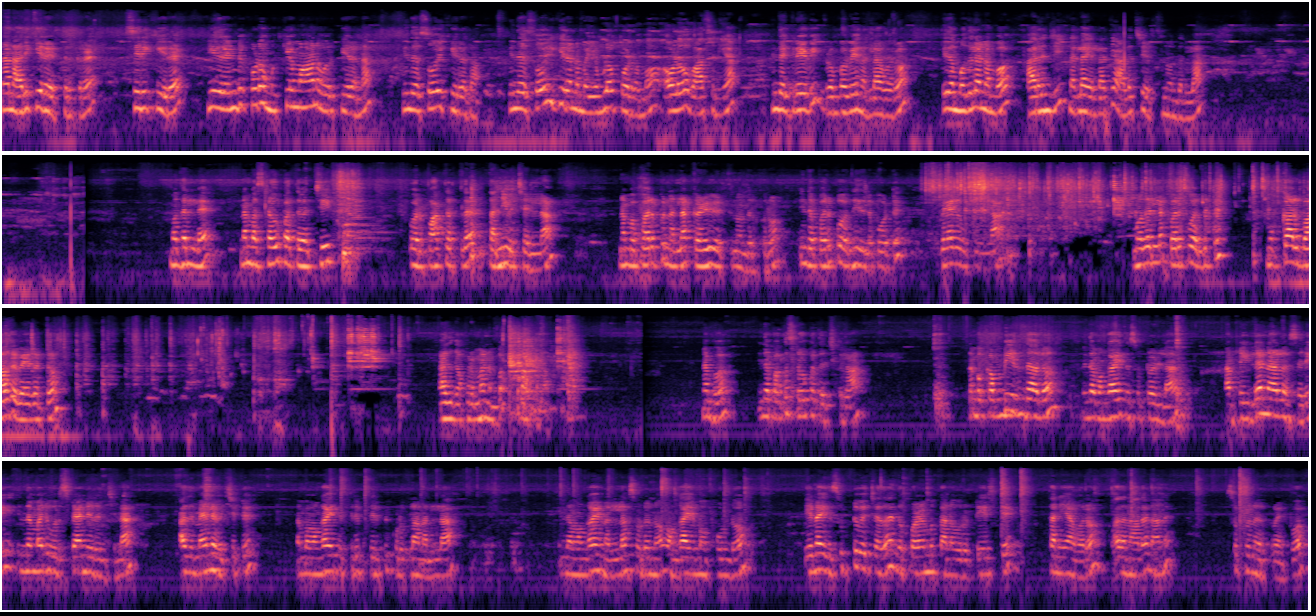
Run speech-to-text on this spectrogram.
நான் அரிக்கீரை எடுத்திருக்கிறேன் சிறுக்கீரை இது ரெண்டு கூட முக்கியமான ஒரு கீரைனா இந்த சோய்க்கீரை தான். இந்த சோய்க்கீரை நம்ம எவ்வளோ போடுறோமோ அவ்வளோ வாசனையாக இந்த கிரேவி ரொம்பவே நல்லா வரும். இதை முதல்ல நம்ம அரைஞ்சி நல்லா எல்லாத்தையும் அழைச்சி எடுத்துன்னு வந்துடலாம். முதல்ல நம்ம ஸ்டவ் பற்ற வச்சு ஒரு பாத்திரத்தில் தண்ணி வச்சிடலாம். நம்ம பருப்பு நல்லா கழுவி எடுத்துன்னு வந்திருக்கிறோம். இந்த பருப்பை வந்து இதில் போட்டு வேக விட்டுடலாம் முதல்ல பருப்பு வந்துட்டு முக்கால் பாக வேகட்டும். அதுக்கப்புறமா நம்ம பார்க்கலாம். நம்ம இந்த பக்கம் ஸ்டவ் பற்ற வச்சுக்கலாம். நம்ம கம்பி இருந்தாலும் இந்த வெங்காயத்தை சுட்டுடலாம். அப்படி இல்லைனாலும் சரி இந்த மாதிரி ஒரு ஸ்டாண்ட் இருந்துச்சுன்னா அது மேலே வச்சுட்டு நம்ம வெங்காயத்தை திருப்பி திருப்பி கொடுக்கலாம் நல்லா. இந்த வெங்காயம் நல்லா சுடணும் வெங்காயமாக பூண்டும். ஏன்னா இது சுட்டு வச்சா தான் இந்த குழம்புக்கான ஒரு டேஸ்ட்டே தனியாக வரும். அதனால் நான் சுட்டுன்னு இருக்கிறேன் இப்போது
